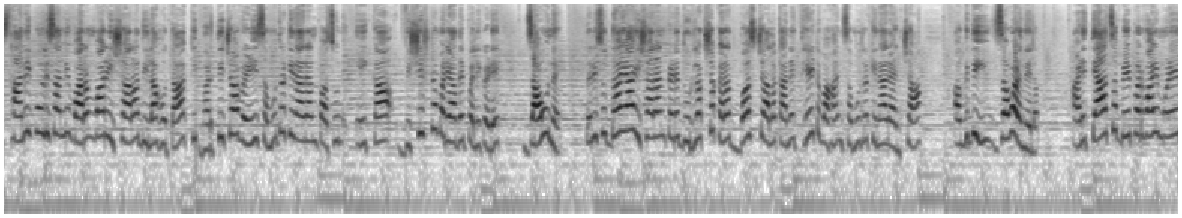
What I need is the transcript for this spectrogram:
स्थानिक पोलिसांनी वारंवार इशारा दिला होता की भरतीच्या वेळी समुद्र किनाऱ्यांपासून एका विशिष्ट मर्यादेपलीकडे जाऊ नये. तरी सुद्धा या इशाऱ्यांकडे दुर्लक्ष करत बस चालकाने थेट वाहन समुद्र किनाऱ्यांच्या अगदी जवळ नेलं आणि त्याच बेपरवाईमुळे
